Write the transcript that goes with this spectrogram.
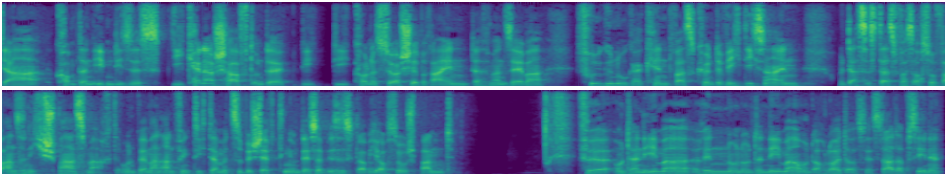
da kommt dann eben dieses, die Kennerschaft und der, die, die Connoisseurship rein, dass man selber früh genug erkennt, was könnte wichtig sein. Und das ist das, was auch so wahnsinnig Spaß macht. Und wenn man anfängt, sich damit zu beschäftigen, und deshalb ist es, glaube ich, auch so spannend, für Unternehmerinnen und Unternehmer und auch Leute aus der Startup-Szene,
